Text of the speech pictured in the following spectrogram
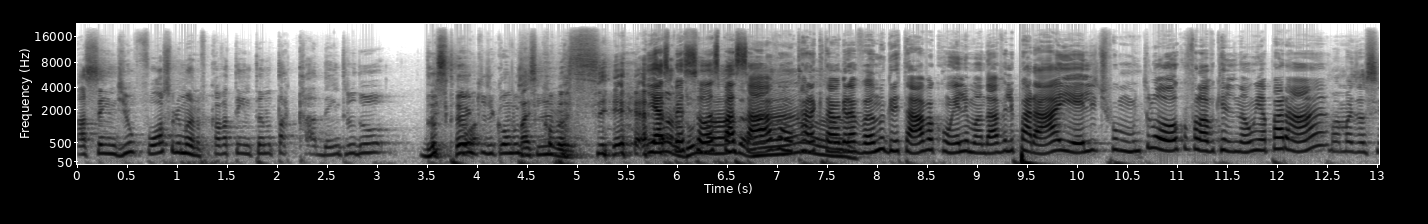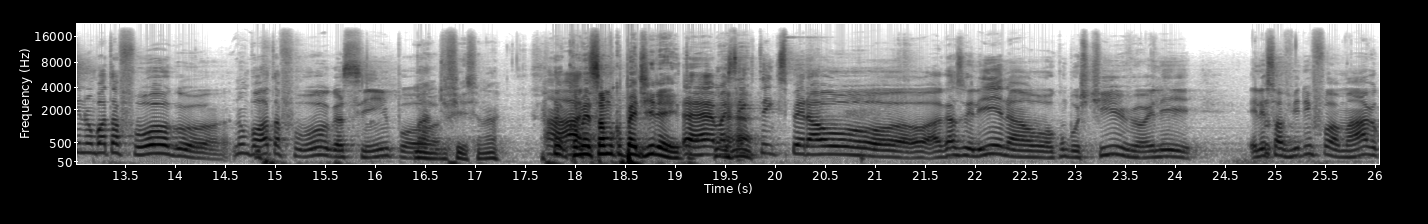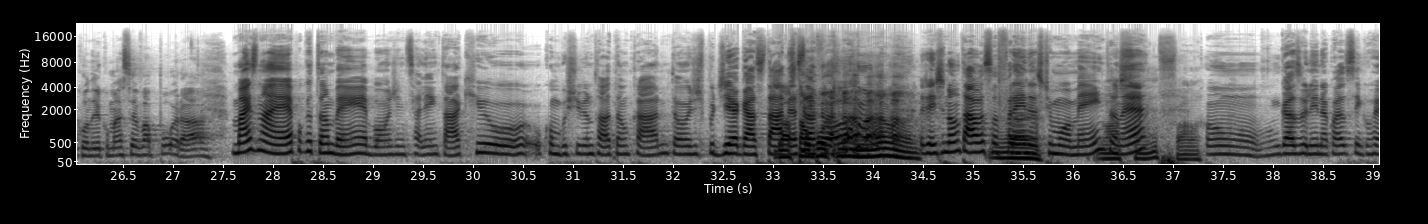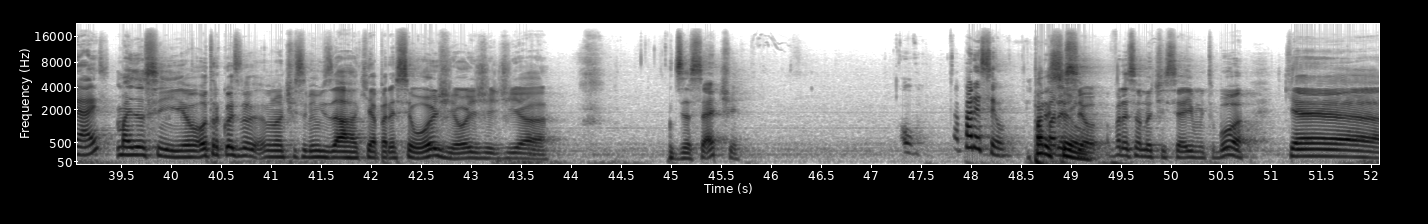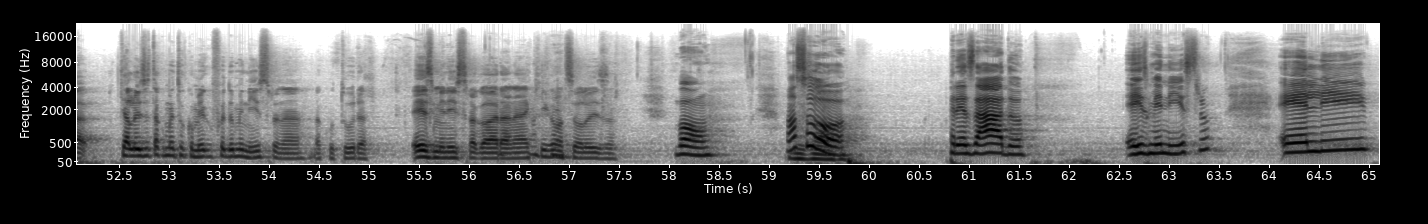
acendia o fósforo e, mano, ficava tentando tacar dentro do, do Mas tanque de Mas combustível. como assim? E as Mano, pessoas nada, passavam, é, o cara que tava mano. gravando gritava com ele, mandava ele parar, e ele, tipo, muito louco, falava que ele não ia parar. Mas, mas assim, não bota fogo. Não bota fogo assim, pô. Mano, difícil, né? Ah, Começamos com o pé direito. É, mas tem, tem que esperar o, a gasolina, o combustível, ele, ele só vira inflamável quando ele começa a evaporar. Mas na época também é bom a gente salientar que o, o combustível não estava tão caro, então a gente podia gastar, Gastar dessa um forma. né, mano? A gente não estava sofrendo É. neste momento, Nossa, né? nem fala. Com gasolina quase 5 reais. Mas assim, eu- outra coisa, uma notícia bem bizarra que apareceu hoje, hoje dia 17, Apareceu. Apareceu. apareceu, apareceu uma notícia aí muito boa, que é que a Luísa tá comentou comigo, foi do ministro, né, da cultura. Ex-ministro agora, né? O que que aconteceu, Luísa? Bom, nosso Bizarro. prezado ex-ministro, ele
